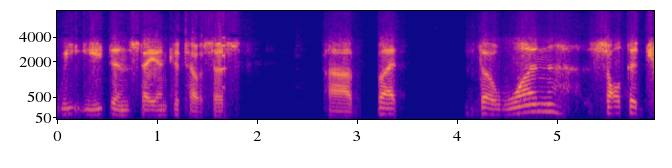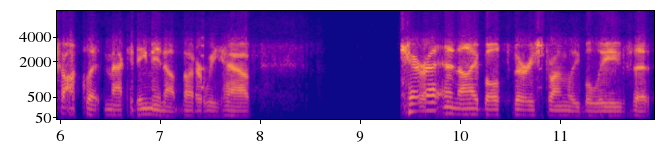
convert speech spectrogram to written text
we eat and stay in ketosis. Uh, but the one salted chocolate macadamia nut butter we have, Kara and I both very strongly believe that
